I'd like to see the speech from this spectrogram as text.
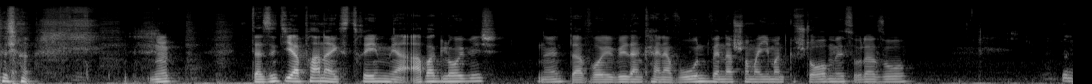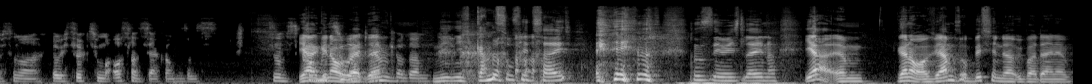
ne? Da sind die Japaner extrem ja abergläubig. Ne? Da will dann keiner wohnen, wenn da schon mal jemand gestorben ist oder so wir müssen mal, glaube ich, zurück zum Auslandsjahr kommen, sonst Sonst ja, genau. Wir, wir haben nicht ganz so viel Zeit. ich muss nämlich gleich noch. Ja, ähm, genau. Also wir haben so ein bisschen da über deine,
